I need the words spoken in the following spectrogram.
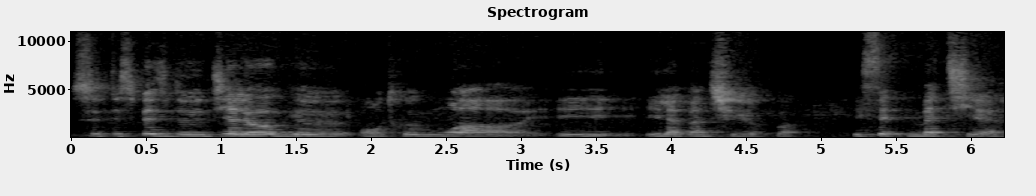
Cette espèce de dialogue euh, entre moi et, la peinture, quoi, et cette matière.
